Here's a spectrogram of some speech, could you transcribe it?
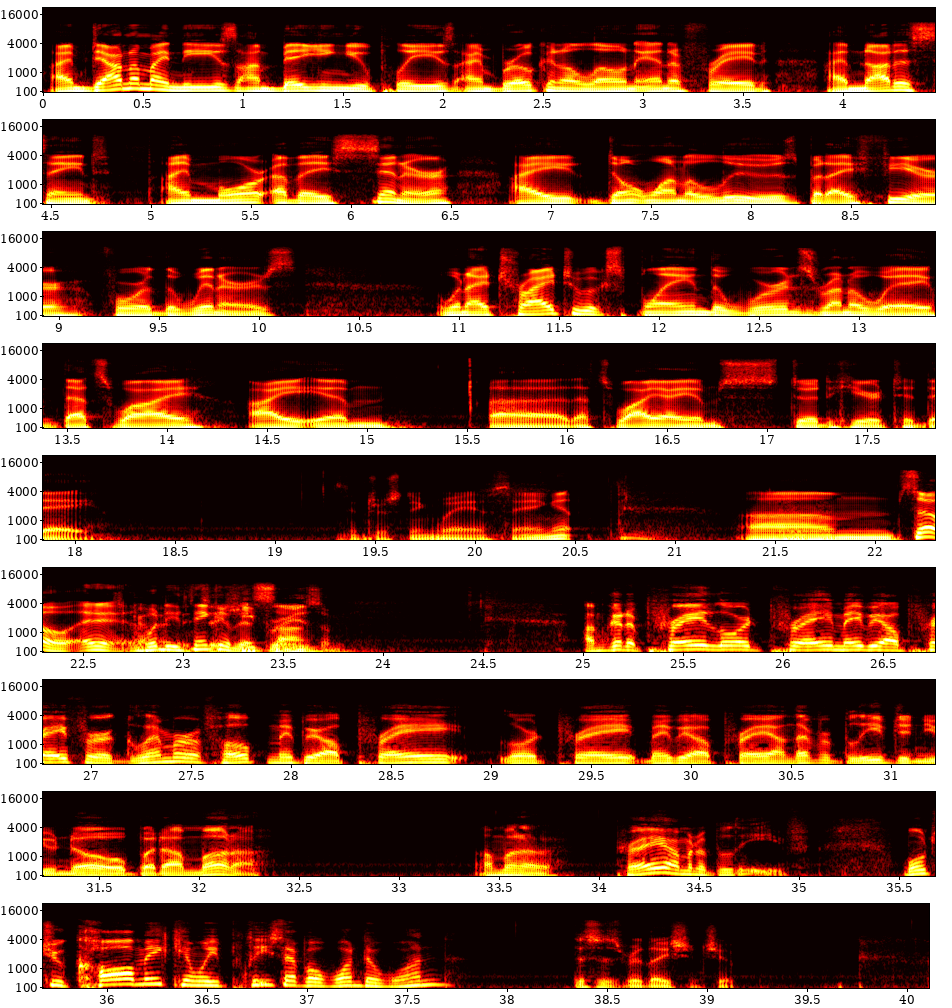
I'm down on my knees. I'm begging you, please. I'm broken, alone, and afraid. I'm not a saint. I'm more of a sinner. I don't want to lose, but I fear for the winners. When I try to explain, the words run away. That's why I am. Uh, that's why I am stood here today. It's an interesting way of saying it. Um, so, uh, what do you think of this song? I'm going to pray, Lord, pray. Maybe I'll pray for a glimmer of hope. Maybe I'll pray, Lord, pray. Maybe I'll pray. I'll never believed in you, no, but I'm gonna. I'm gonna pray. I'm gonna believe. Won't you call me? Can we please have a one to one? This is relationship.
